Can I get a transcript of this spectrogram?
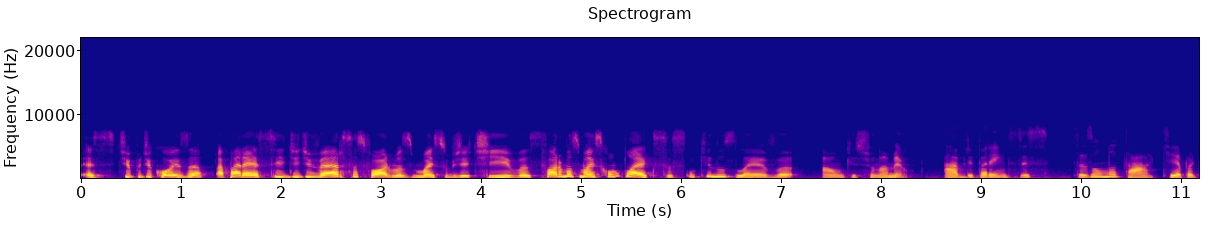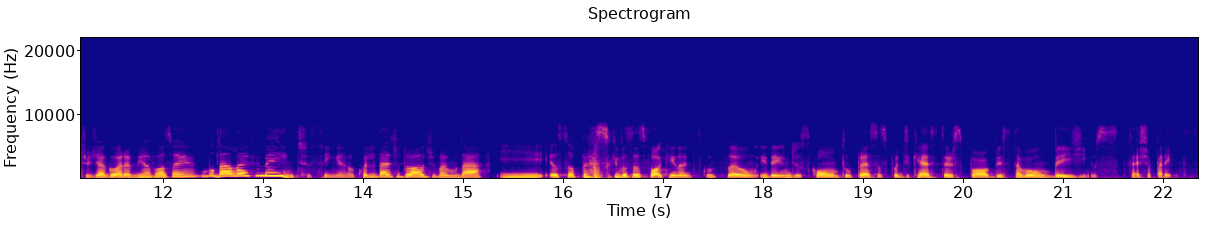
esse tipo de coisa aparece de diversas formas mais subjetivas, formas mais complexas, o que nos leva a um questionamento. Abre parênteses vocês vão notar que a partir de agora minha voz vai mudar levemente, assim, a qualidade do áudio vai mudar. E eu só peço que vocês foquem na discussão e deem um desconto para essas podcasters pobres, tá bom? Beijinhos. Fecha parênteses.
